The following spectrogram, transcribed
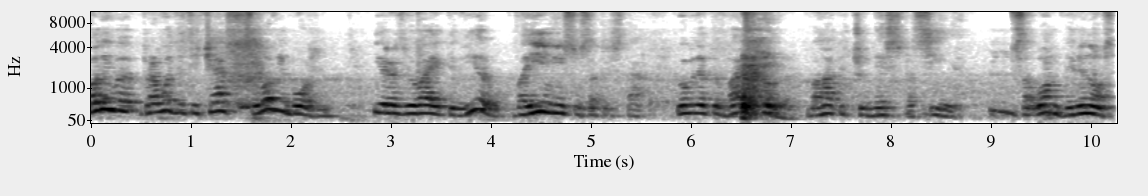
Коли ви проводите час в Слові Божому і розвиваєте віру во ім'я Ісуса Христа, ви будете бачити багато чудес спасіння. Псалом 90.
